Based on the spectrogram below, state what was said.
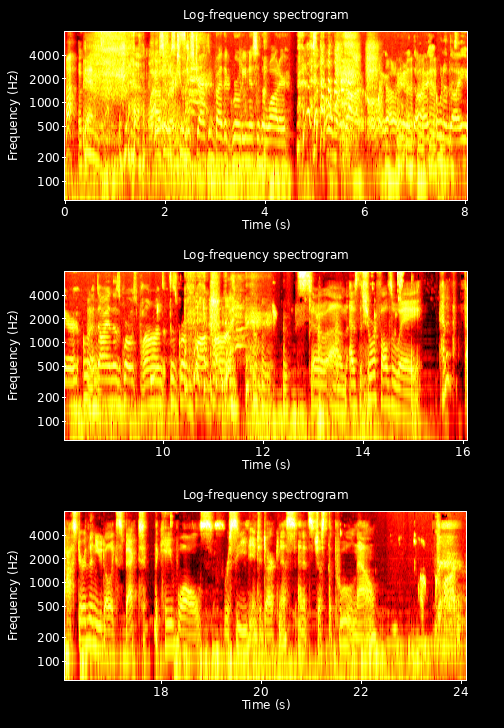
Okay. Yusu was too distracted by the grody-ness of the water. oh my god, oh my god, I'm gonna die. I'm gonna die here. I'm gonna die in this gross pond, this gross bog pond. So, um, as the shore falls away, kind of faster than you'd all expect, the cave walls recede into darkness, and it's just the pool now. Oh, God.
